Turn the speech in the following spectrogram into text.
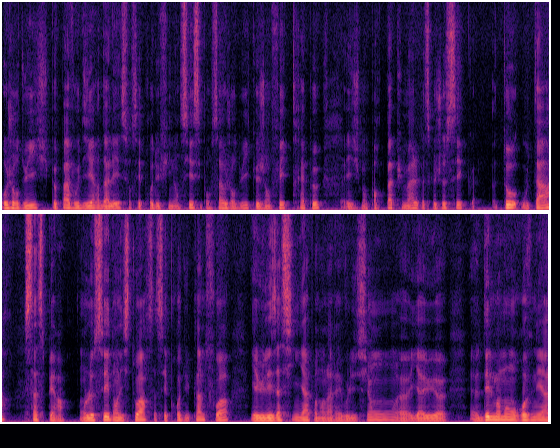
aujourd'hui, je ne peux pas vous dire d'aller sur ces produits financiers. C'est pour ça aujourd'hui que j'en fais très peu et je m'en porte pas plus mal parce que je sais que tôt ou tard, ça se paiera. On le sait dans l'histoire, ça s'est produit plein de fois. Il y a eu les assignats pendant la Révolution. Euh, il y a eu, euh, dès le moment où on revenait à,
